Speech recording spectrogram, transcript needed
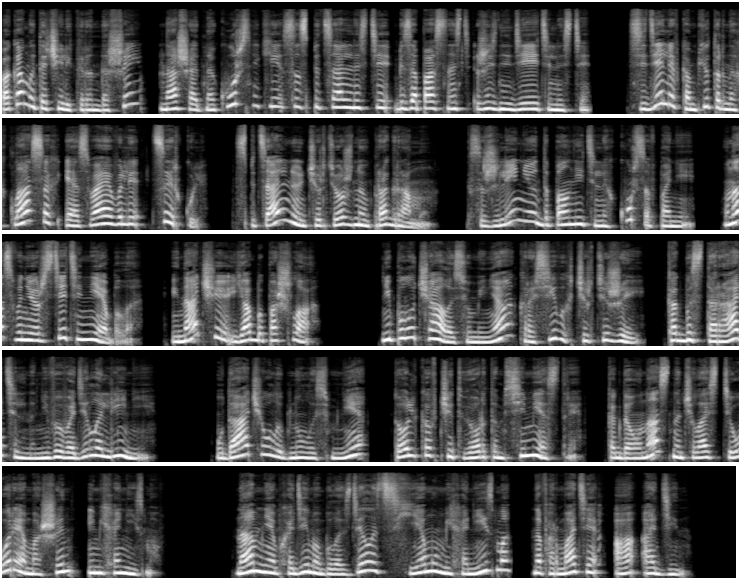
Пока мы точили карандаши, наши однокурсники со специальности «Безопасность жизнедеятельности» сидели в компьютерных классах и осваивали «Циркуль» — специальную чертежную программу. К сожалению, дополнительных курсов по ней у нас в университете не было, иначе я бы пошла. Не получалось у меня красивых чертежей, как бы старательно не выводила линии. Удача улыбнулась мне, только в четвертом семестре, когда у нас началась теория машин и механизмов. Нам необходимо было сделать схему механизма на формате А1.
